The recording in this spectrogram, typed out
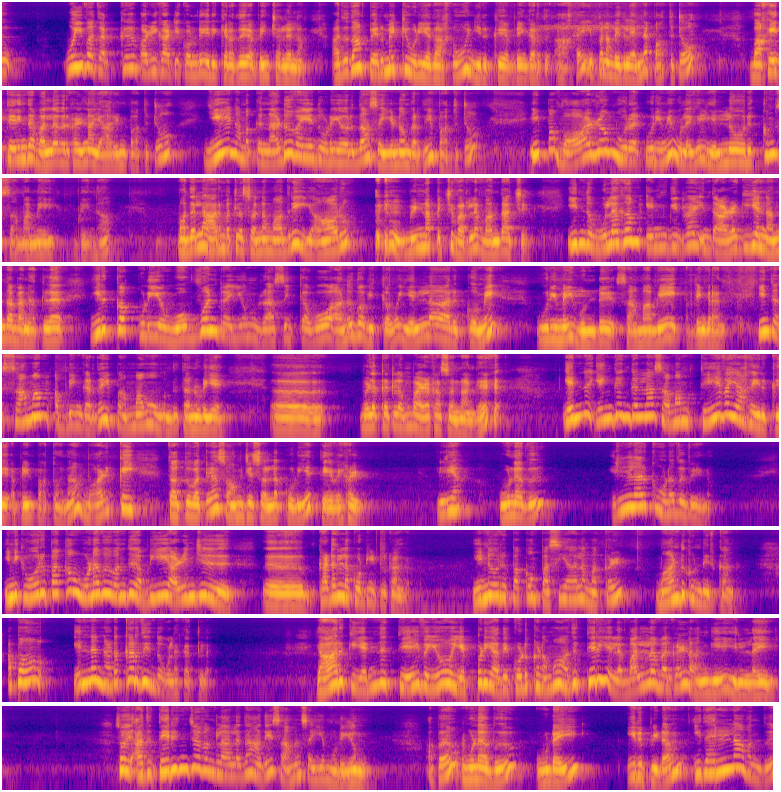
உய்வதற்கு வழிகாட்டி கொண்டு இருக்கிறது அப்படின்னு சொல்லலாம். அதுதான் பெருமைக்கு உரியதாகவும் இருக்கு அப்படிங்கிறது. ஆக இப்போ நம்ம இதில் என்ன பார்த்துட்டோம்? வகை தெரிந்த வல்லவர்கள்னா யாருன்னு பார்த்துட்டோம்? ஏன் நமக்கு நடுவயது உடையோர் தான் செய்யணுங்கிறதையும் பார்த்துட்டோம். இப்போ வாழும் உர உரிமை உலகில் எல்லோருக்கும் சமமே அப்படின்னா முதல்ல ஆரம்பத்தில் சொன்ன மாதிரி யாரும் விண்ணப்பிச்சு வரல வந்தாச்சு. இந்த உலகம் என்கிற இந்த அழகிய நந்தவனத்தில் இருக்கக்கூடிய ஒவ்வொன்றையும் ரசிக்கவோ அனுபவிக்கவோ எல்லாருக்குமே உரிமை உண்டு சமமே அப்படிங்கிறாங்க. இந்த சமம் அப்படிங்கிறத இப்போ அம்மாவும் வந்து தன்னுடைய விளக்கத்தில் ரொம்ப அழகாக சொன்னாங்க. என்ன எங்கெங்கெல்லாம் சமம் தேவையாக இருக்குது அப்படின்னு பார்த்தோன்னா வாழ்க்கை தத்துவத்தில் சுவாமிஜி சொல்லக்கூடிய தேவைகள். இல்லையா? உணவு. எல்லாருக்கும் உணவு வேணும். இன்னைக்கு ஒரு பக்கம் உணவு வந்து அப்படியே அழிஞ்சு கடலில் கொட்டிகிட்டு இருக்காங்க. இன்னொரு பக்கம் பசியால மக்கள் மாண்டு கொண்டு இருக்காங்க அப்போது என்ன நடக்கிறது இந்த உலகத்தில்? யாருக்கு என்ன தேவையோ எப்படி அதை கொடுக்கணுமோ அது தெரியல. வல்லவர்கள் அங்கே இல்லை. ஸோ அது தெரிஞ்சவங்களால தான் அதை சமன் செய்ய முடியும். அப்போ உணவு உடை இருப்பிடம் இதெல்லாம் வந்து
